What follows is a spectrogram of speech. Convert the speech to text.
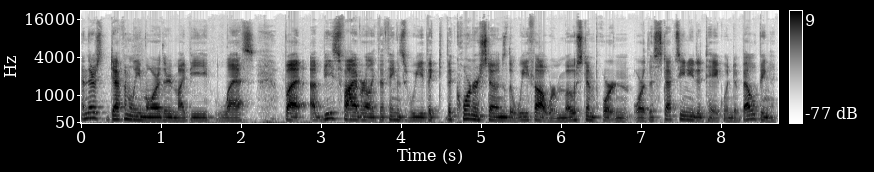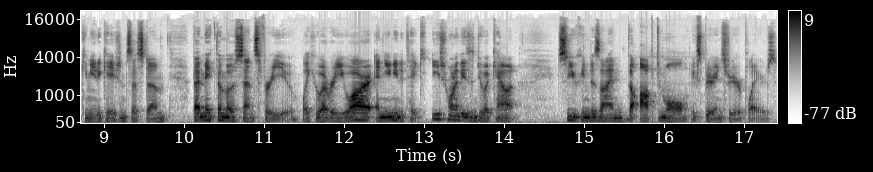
and there's definitely more. There might be less, but uh, these five are like the things we, the, the cornerstones that we thought were most important, or the steps you need to take when developing a communication system that make the most sense for you, like whoever you are, and you need to take each one of these into account so you can design the optimal experience for your players.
